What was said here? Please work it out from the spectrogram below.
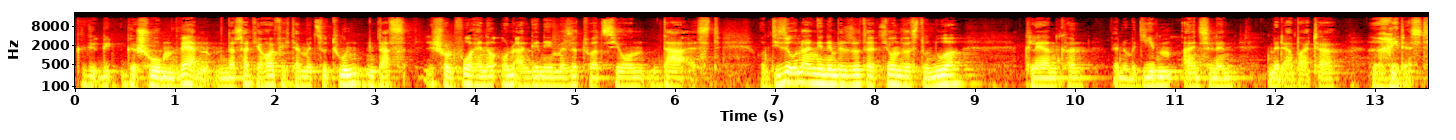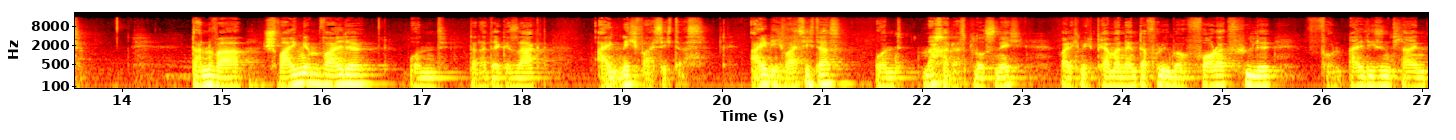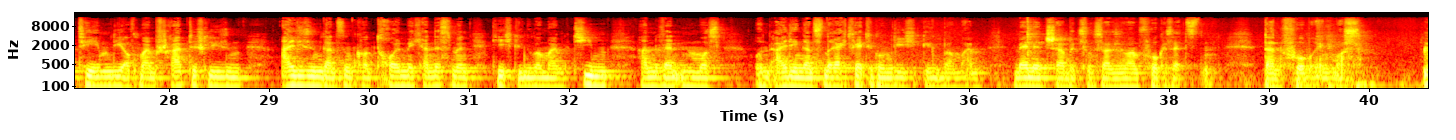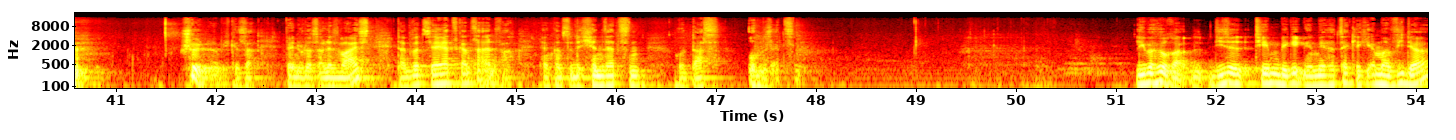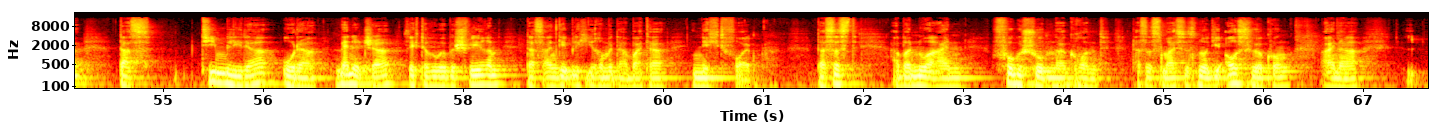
vorgeschoben werden. Und das hat ja häufig damit zu tun, dass schon vorher eine unangenehme Situation da ist. Und diese unangenehme Situation wirst du nur klären können, wenn du mit jedem einzelnen Mitarbeiter redest. Dann war Schweigen im Walde und dann hat er gesagt, eigentlich weiß ich das. Eigentlich weiß ich das und mache das bloß nicht, weil ich mich permanent davon überfordert fühle, von all diesen kleinen Themen, die auf meinem Schreibtisch liegen, all diesen ganzen Kontrollmechanismen, die ich gegenüber meinem Team anwenden muss und all den ganzen Rechtfertigungen, die ich gegenüber meinem Manager bzw. meinem Vorgesetzten dann vorbringen muss. Schön, habe ich gesagt. Wenn du das alles weißt, dann wird es ja jetzt ganz einfach. Dann kannst du dich hinsetzen und das umsetzen. Lieber Hörer, diese Themen begegnen mir tatsächlich immer wieder, dass Teamleader oder Manager sich darüber beschweren, dass angeblich ihre Mitarbeiter nicht folgen. Das ist aber nur ein vorgeschobener Grund. Das ist meistens nur die Auswirkung einer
